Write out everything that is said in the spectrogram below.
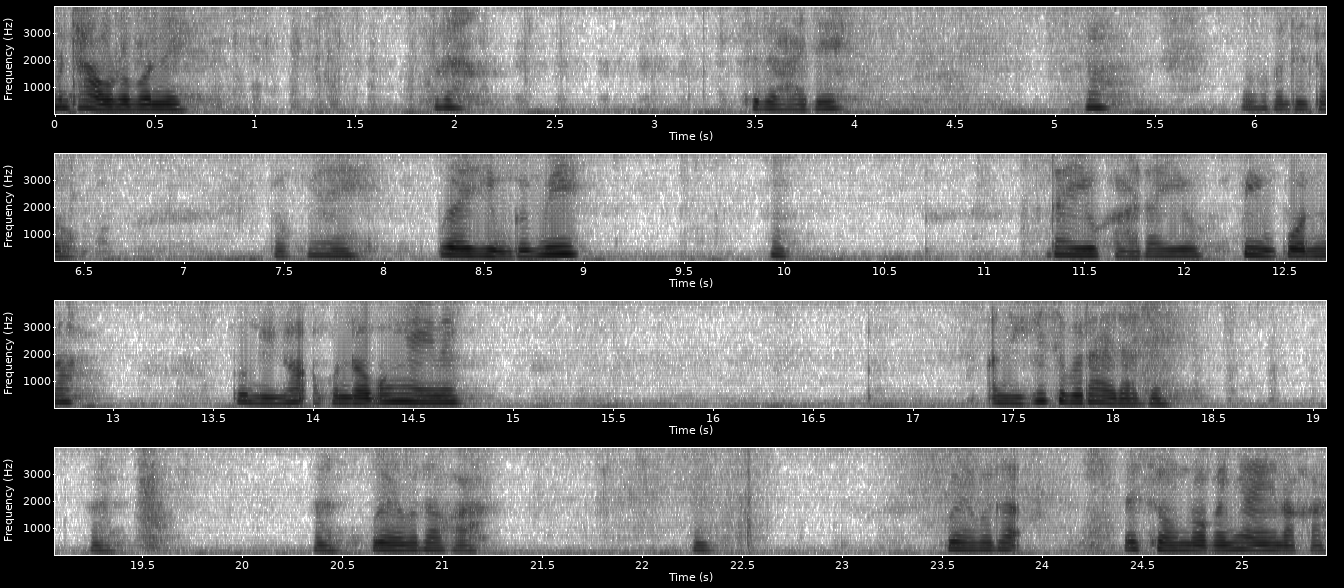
มันเท่าแล้วบันนี้ นะเสียดายเด้เนาะแล้วมันก็ได้ดอก ดอกไงเปื่อยหิมก็มีได้อยู่ค่ะได้อยู่ปิ่งปนเนาะรุ่นนี้เนาะคนดอกว่าไงนึงอันนี้คือสิบได้แล้วเนี่ยนั่นนั่นเปื่อยไว้แล้วค่ะเปื่อยไว้แล้วได้สองดอกก็ใหญ่แล้วค่ะ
